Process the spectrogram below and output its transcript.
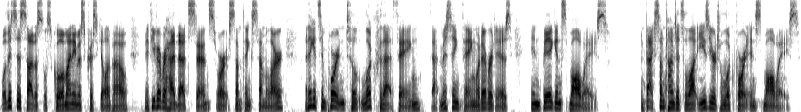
Well, this is Side Hustle School. My name is Chris Guillebeau. And if you've ever had that sense or something similar, I think it's important to look for that thing, that missing thing, whatever it is, in big and small ways. In fact, sometimes it's a lot easier to look for it in small ways.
